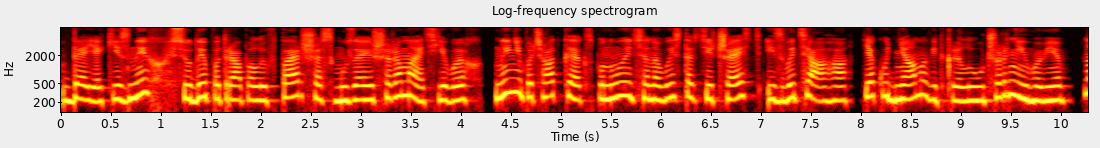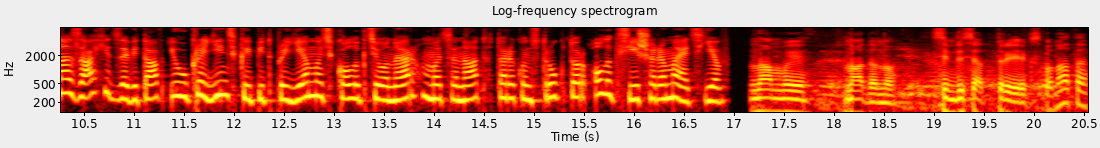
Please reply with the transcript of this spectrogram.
Деякі з них сюди потрапили вперше з музею Шереметьєвих. Нині печатки експонуються на виставці Честь і звитяга, яку днями відкрили у Чернігові. На захід завітав і український підприємець, колекціонер, меценат та реконструктор Олексій Шереметьєв. Нами надано 73 експоната,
